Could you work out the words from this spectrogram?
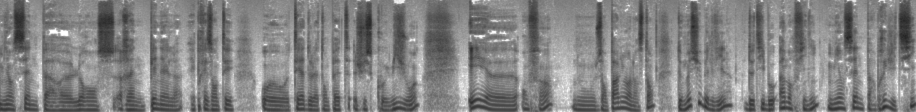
mis en scène par euh, Laurence Rennes Penel et présenté au Théâtre de la Tempête jusqu'au 8 juin. Et euh, enfin, nous en parlions à l'instant, de Monsieur Belleville, de Thibaut Amorfini, mis en scène par Brigitte Si,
